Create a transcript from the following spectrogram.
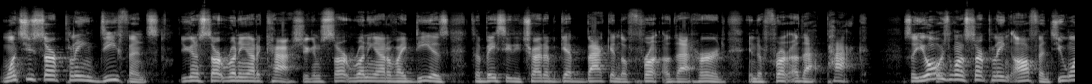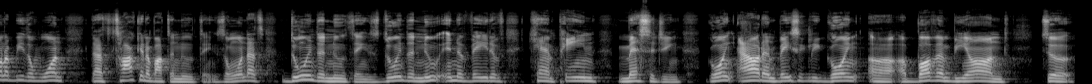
once you start playing defense, you're going to start running out of cash. You're going to start running out of ideas to basically try to get back in the front of that herd, in the front of that pack. So you always want to start playing offense. You want to be the one that's talking about the new things, the one that's doing the new things, doing the new innovative campaign messaging, going out and basically going uh, above and beyond to,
